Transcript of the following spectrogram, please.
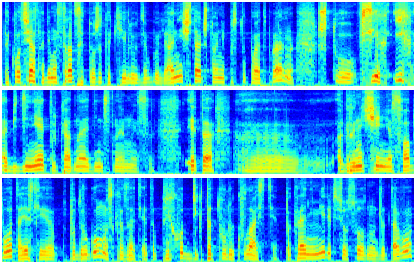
Так вот, сейчас на демонстрации тоже такие люди были. Они считают, что они поступают правильно, что всех их объединяет только одна единственная мысль. Это э, ограничение свобод, а если по-другому сказать, это приход диктатуры к власти. По крайней мере, все создано для того,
